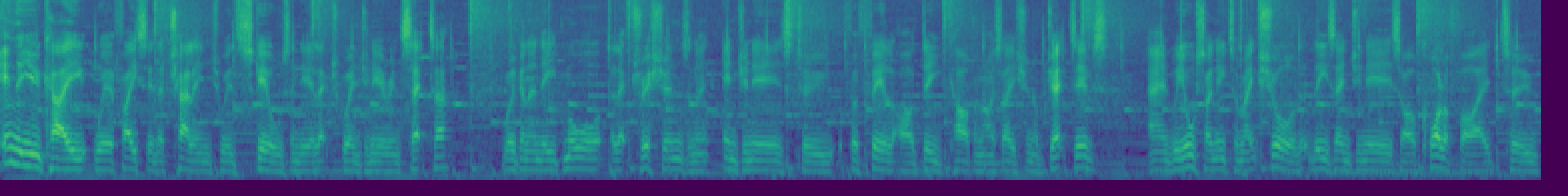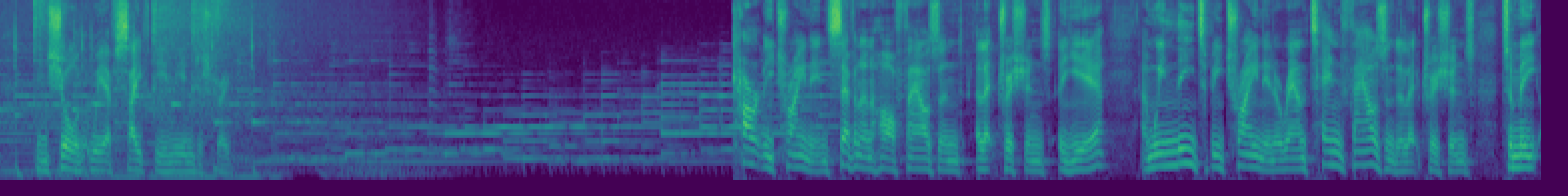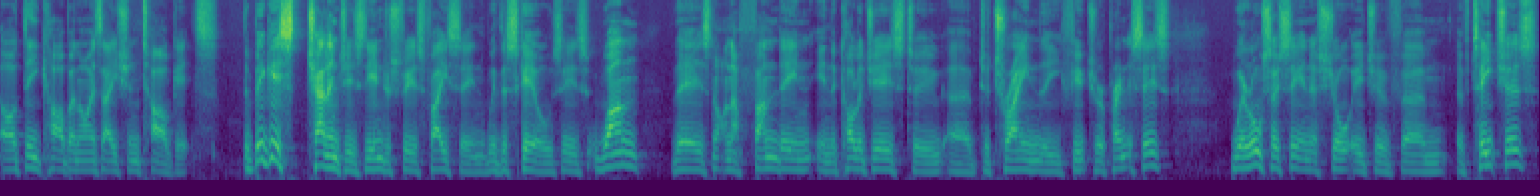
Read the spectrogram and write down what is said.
In the UK, we're facing a challenge with skills in the electrical engineering sector. We're going to need more electricians and engineers to fulfil our decarbonisation objectives and we also need to make sure that these engineers are qualified to ensure that we have safety in the industry. Currently training 7,500 electricians a year and we need to be training around 10,000 electricians to meet our decarbonisation targets. The biggest challenges the industry is facing with the skills is one, there's not enough funding in the colleges to, uh, to train the future apprentices. We're also seeing a shortage of, um, of teachers.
